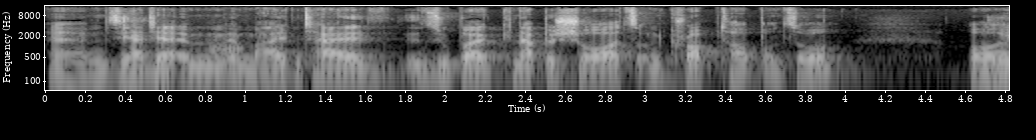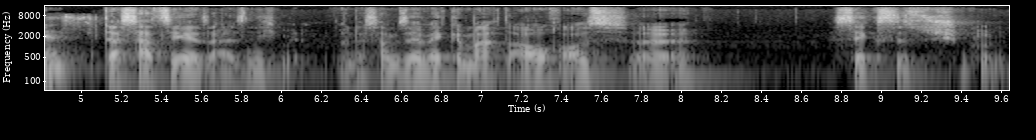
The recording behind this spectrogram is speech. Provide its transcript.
Ähm, sie hat ja im, im, alten Teil super knappe Shorts und Crop Top und so. Und yes. das hat sie jetzt alles nicht mehr. Und das haben sie ja weggemacht, auch aus äh, sexistischen Gründen.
